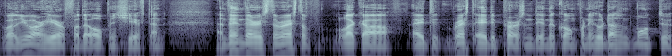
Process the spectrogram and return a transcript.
Well, you are here for the OpenShift, and and then there is the rest of like a 80, rest 80% in the company who doesn't want to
